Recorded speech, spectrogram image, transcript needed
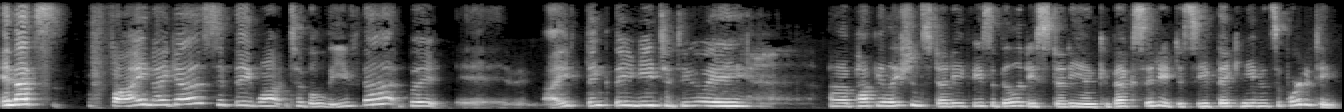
and that's fine, I guess, if they want to believe that. But eh, I think they need to do a uh, population study, feasibility study in Quebec City to see if they can even support a team.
